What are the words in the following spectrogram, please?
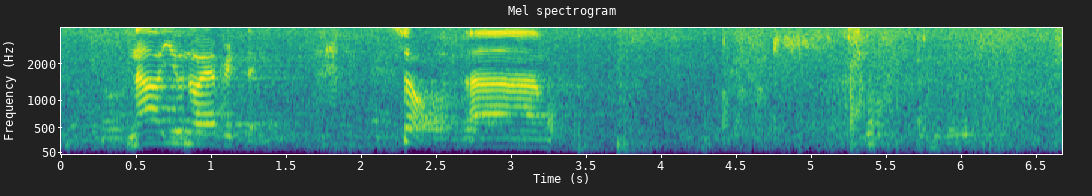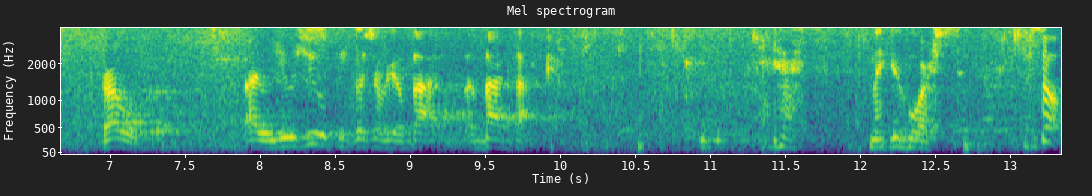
now you know everything. So, um, I will use you because of your bad, bad back. Yes, make it worse. So,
